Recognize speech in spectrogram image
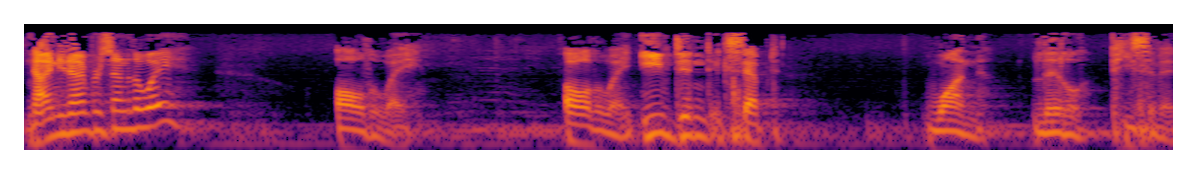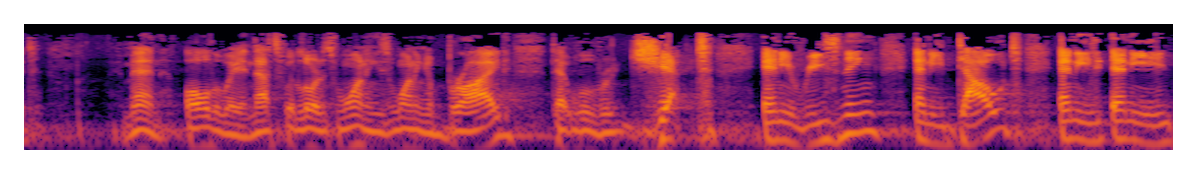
99% of the way? All the way. All the way. Eve didn't accept one little piece of it. Amen. All the way. And that's what the Lord is wanting. He's wanting a bride that will reject any reasoning, any doubt, any, any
